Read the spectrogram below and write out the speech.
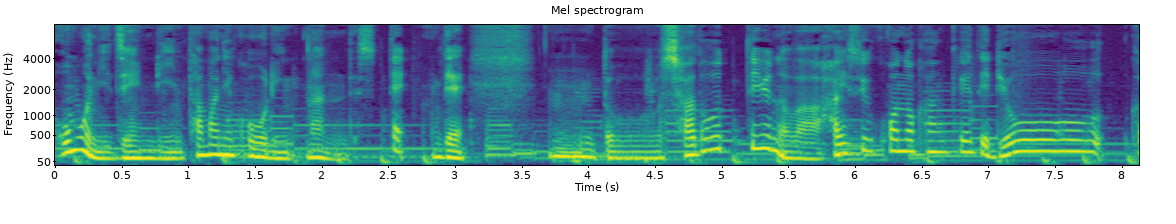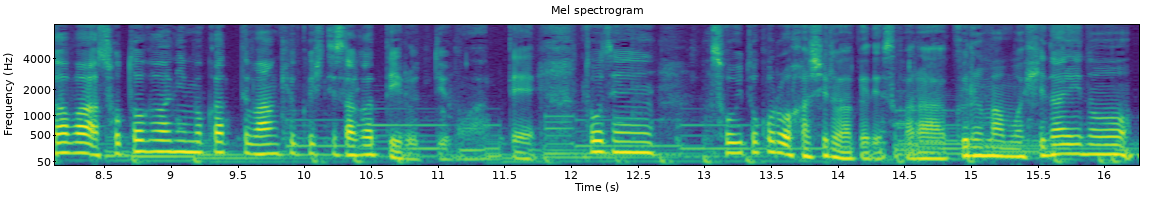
主に前輪たまに後輪なんですってでうんと車道っていうのは排水溝の関係で両側外側に向かって湾曲して下がっているっていうのがあって当然そういうところを走るわけですから車も左の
